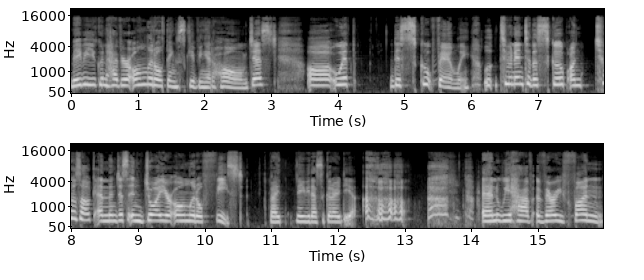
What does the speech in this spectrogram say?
Maybe you can have your own little Thanksgiving at home. Just, uh, with this Scoop family. L- Tune into the Scoop on Chuseok and then just enjoy your own little feast. Right? Maybe that's a good idea. and we have a very fun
